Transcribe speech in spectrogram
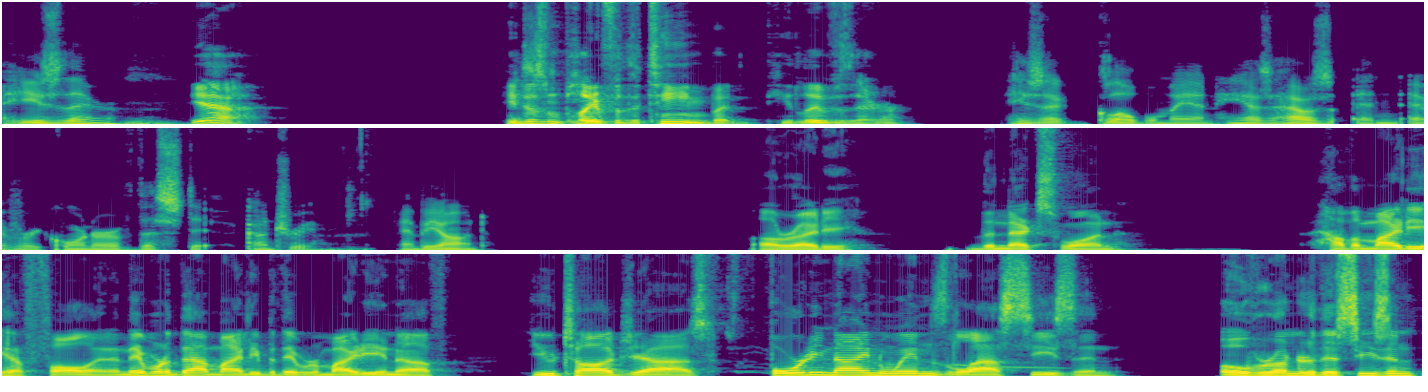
He's there. Yeah. He doesn't play for the team, but he lives there. He's a global man. He has a house in every corner of this sta- country and beyond. Alrighty, the next one. How the mighty have fallen, and they weren't that mighty, but they were mighty enough. Utah Jazz, 49 wins last season. Over under this season,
